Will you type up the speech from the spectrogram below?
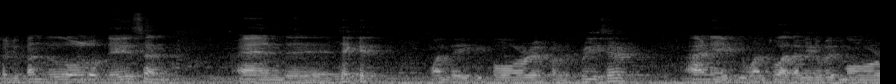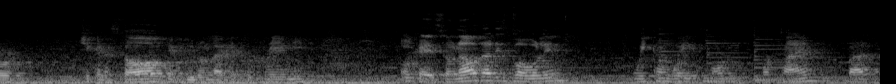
So you can do all of this and and uh, take it one day before from the freezer. And if you want to add a little bit more chicken stock, if you don't like it too creamy. Okay, so now that it's boiling, we can wait more, more time, but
